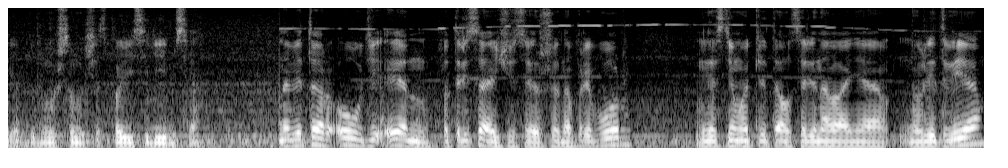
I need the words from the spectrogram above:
Я думаю, что мы сейчас повеселимся. Навитар Audi N потрясающий совершенно прибор. Я с ним отлетал соревнования в Литве.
